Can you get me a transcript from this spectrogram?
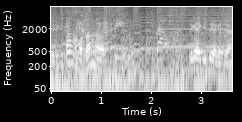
jadi kita lama banget. Jadi kayak gitu ya guys ya.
